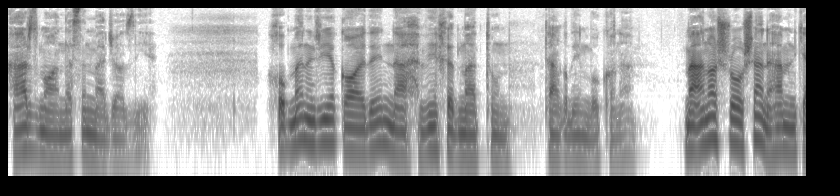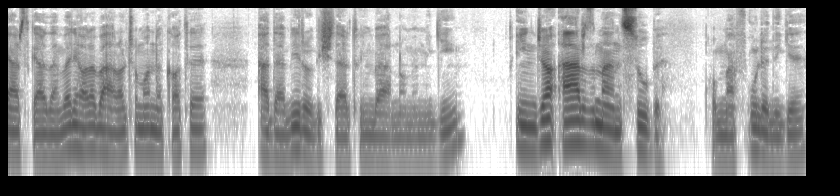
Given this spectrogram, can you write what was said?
عرض مهندس مجازیه. خب من اینجا یه قاعده نحوی خدمتتون تقدیم بکنم. معناش روشنه همین که عرض کردم ولی حالا به هر حال چون ما نکات ادبی رو بیشتر تو این برنامه میگیم. اینجا ارز منصوبه. خب مفعول دیگه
